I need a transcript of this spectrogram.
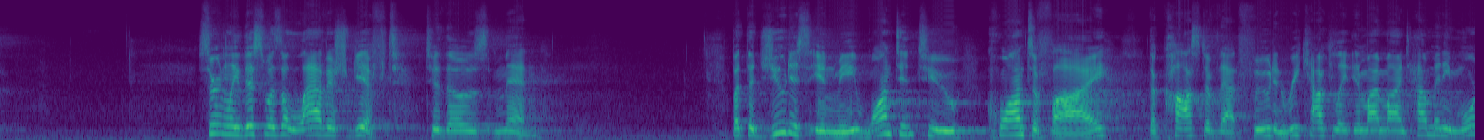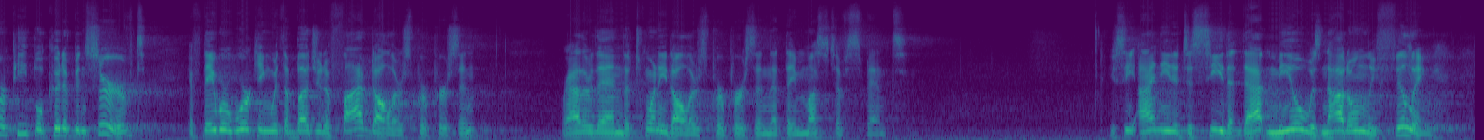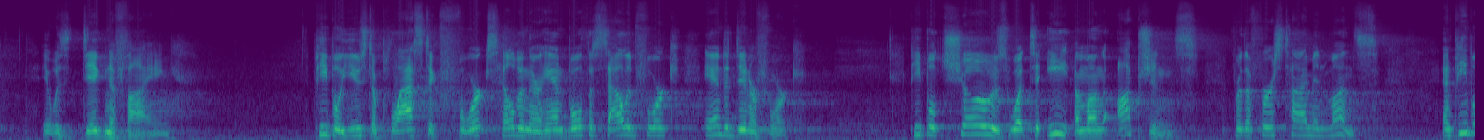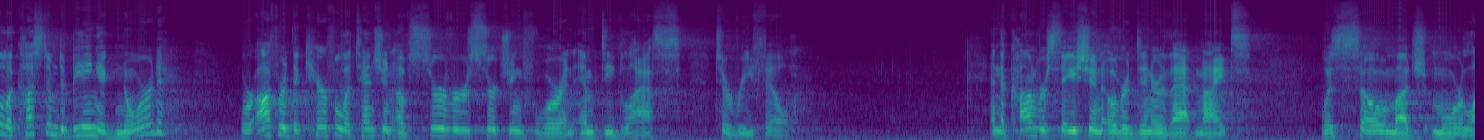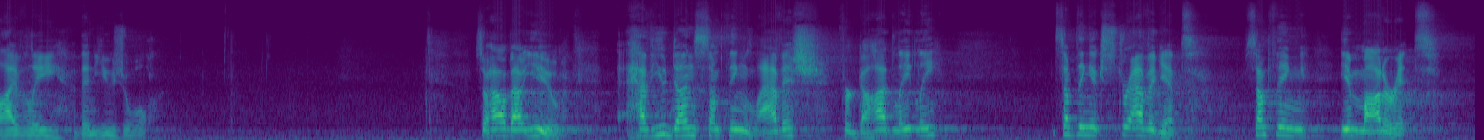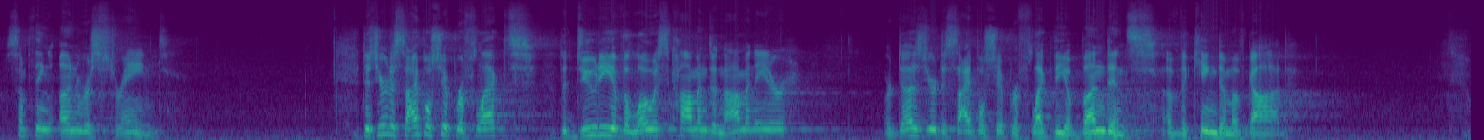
Certainly, this was a lavish gift to those men. But the Judas in me wanted to quantify the cost of that food and recalculate in my mind how many more people could have been served if they were working with a budget of $5 per person rather than the $20 per person that they must have spent. You see, I needed to see that that meal was not only filling, it was dignifying. People used to plastic forks held in their hand, both a salad fork and a dinner fork. People chose what to eat among options for the first time in months. And people accustomed to being ignored were offered the careful attention of servers searching for an empty glass to refill. And the conversation over dinner that night was so much more lively than usual. So, how about you? Have you done something lavish for God lately? Something extravagant, something immoderate, something unrestrained? Does your discipleship reflect the duty of the lowest common denominator? Or does your discipleship reflect the abundance of the kingdom of God?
